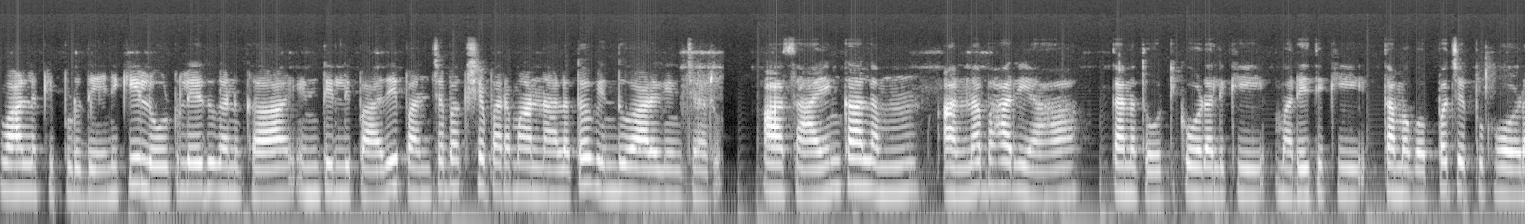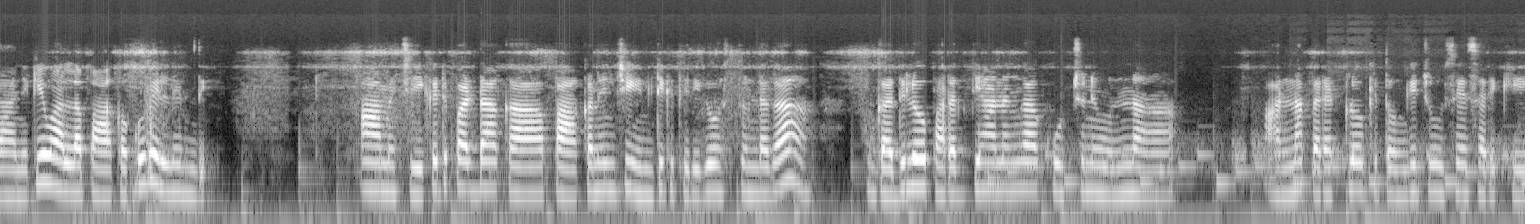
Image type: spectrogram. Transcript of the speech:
వాళ్ళకిప్పుడు దేనికి లోటు లేదు గనుక ఇంటిల్లిపాది పంచభక్ష్య పరమాన్నాలతో విందు ఆరగించారు. ఆ సాయంకాలం అన్న భార్య తన తోటి కోడలికి మరిదికి తమ గొప్ప చెప్పుకోవడానికి వాళ్ళ పాకకు వెళ్ళింది. ఆమె చీకటి పడ్డాక పాక నుంచి ఇంటికి తిరిగి వస్తుండగా గదిలో పరధ్యానంగా కూర్చుని ఉన్న అన్న పెరట్లోకి తొంగి చూసేసరికి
